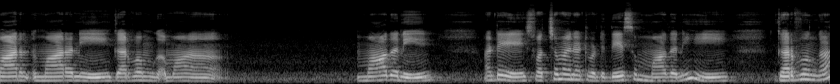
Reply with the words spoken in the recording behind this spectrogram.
మార మారని గర్వంగా మా మాదని అంటే స్వచ్ఛమైనటువంటి దేశం మాదని గర్వంగా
